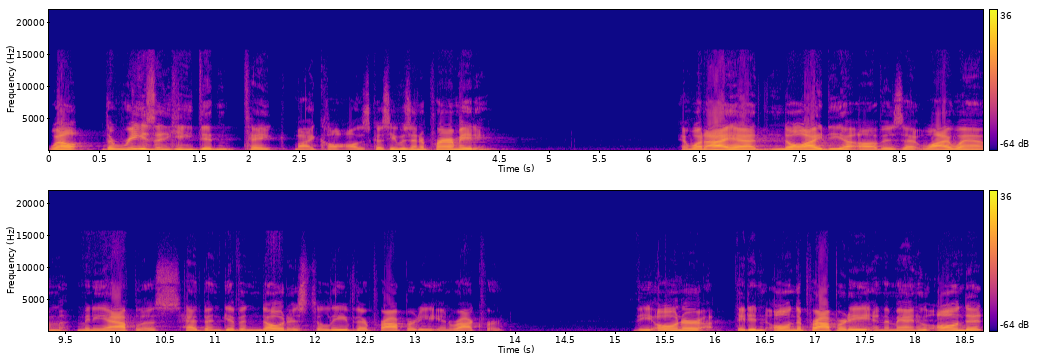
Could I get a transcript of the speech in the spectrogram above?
Well, the reason he didn't take my call is because he was in a prayer meeting. And what I had no idea of is that YWAM Minneapolis had been given notice to leave their property in Rockford. The owner, they didn't own the property, and the man who owned it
